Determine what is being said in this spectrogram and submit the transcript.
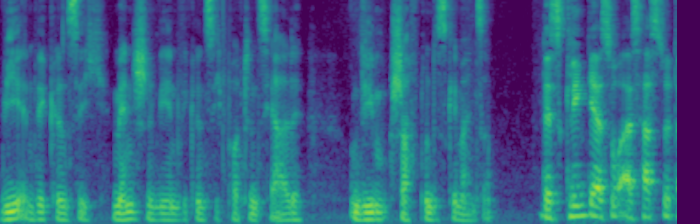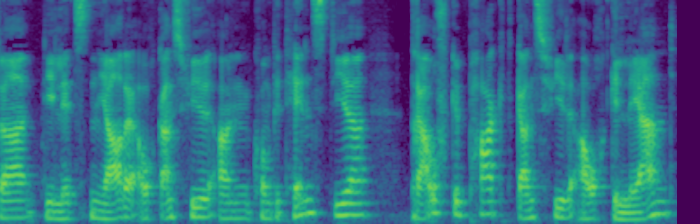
wie entwickeln sich Menschen, wie entwickeln sich Potenziale und wie schafft man das gemeinsam. Das klingt ja so, als hast du da die letzten Jahre auch ganz viel an Kompetenz dir draufgepackt, ganz viel auch gelernt.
